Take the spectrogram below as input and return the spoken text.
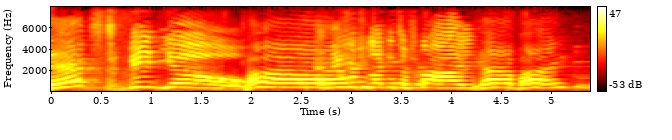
next Video. Bye! And make sure to like and subscribe. Yeah, bye!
